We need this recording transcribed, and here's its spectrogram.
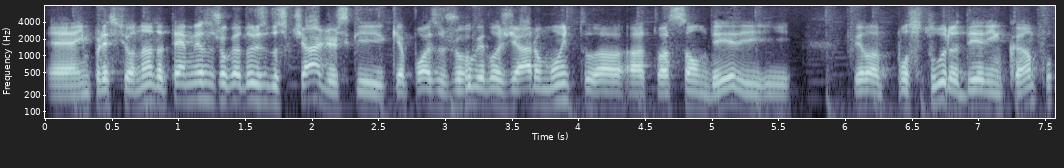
é, impressionando até mesmo os jogadores dos Chargers que, que após o jogo elogiaram muito a, a atuação dele e pela postura dele em campo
